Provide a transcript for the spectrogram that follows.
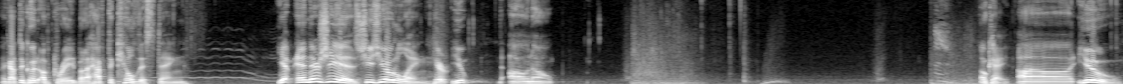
I got the good upgrade, but I have to kill this thing. Yep, and there she is. She's yodeling. Here, you. Oh, no. Okay, uh, you.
